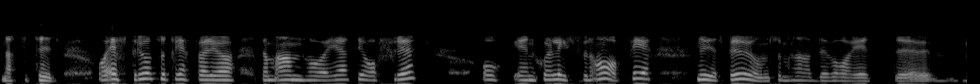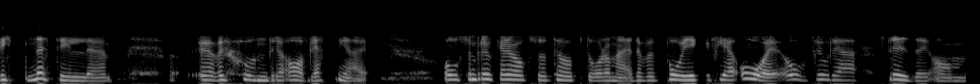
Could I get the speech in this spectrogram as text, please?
nattetid. Och efteråt så träffade jag de anhöriga till offret och en journalist från AP, nyhetsbyrån, som hade varit eh, vittne till eh, över hundra avrättningar. Och sen brukar jag också ta upp då de här, det pågick i flera år, otroliga strider om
